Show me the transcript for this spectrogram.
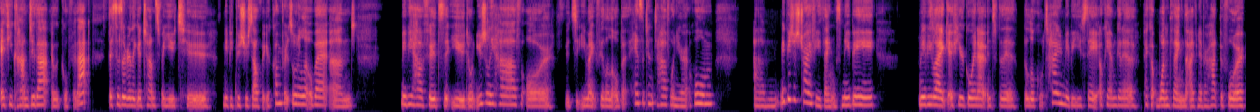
if you can do that, I would go for that. This is a really good chance for you to maybe push yourself at your comfort zone a little bit and maybe have foods that you don't usually have or foods that you might feel a little bit hesitant to have when you're at home. Um, maybe just try a few things. Maybe maybe like if you're going out into the the local town, maybe you say, okay, I'm gonna pick up one thing that I've never had before,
